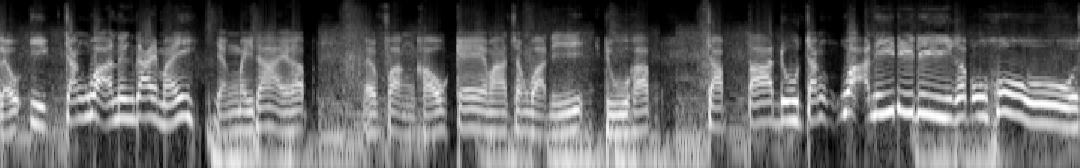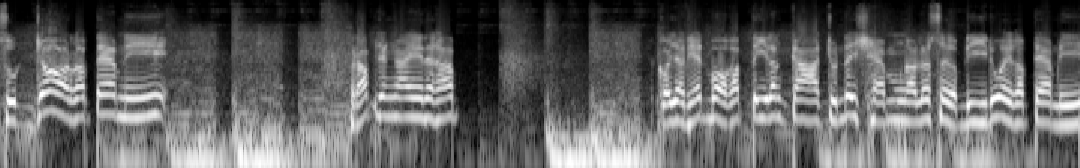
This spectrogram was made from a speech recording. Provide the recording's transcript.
แล้วอีกจังหวะหนึ่งได้ไหมยังไม่ได้ครับ แล้วฝั่งเขาแก้มาจังหวะนี้ดูครับ จับตาดูจังหวะนี้ดีๆ ครับ โอ้โห สุดยอดครับแต้มนี้ รับยังไงนะครับ ก็อย่างเทสบอกครับตีลังกาจนได้แชมป์ครับแล้วเสิร์ฟดีด้วยครับแต้มนี้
